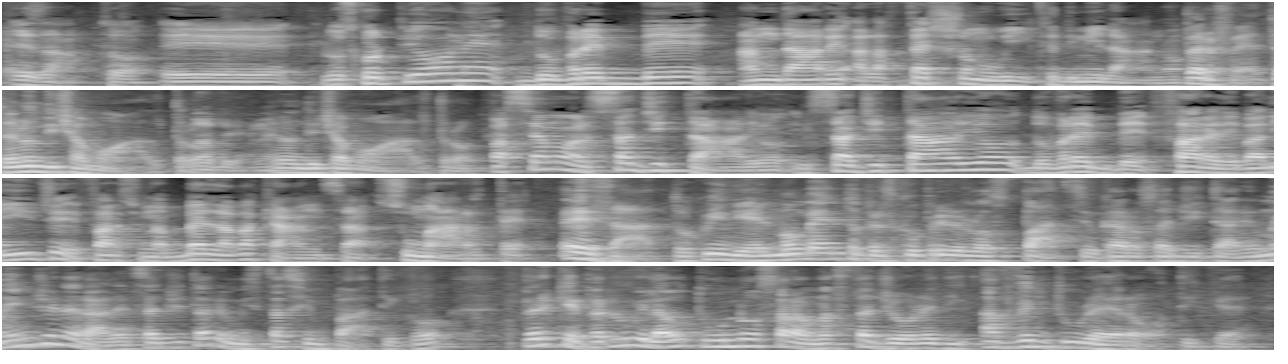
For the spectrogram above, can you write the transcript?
Esatto, e lo scorpione dovrebbe andare alla Fashion Week di Milano. Perfetto, e non diciamo altro. Va bene. E non diciamo altro. Passiamo al Sagittario. Il Sagittario dovrebbe fare le valigie e farsi una bella vacanza su Marte. Esatto, quindi è il momento per scoprire lo spazio, caro Sagittario, ma in generale il Sagittario mi sta simpatico perché per lui l'autunno sarà una stagione di avventure erotiche.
